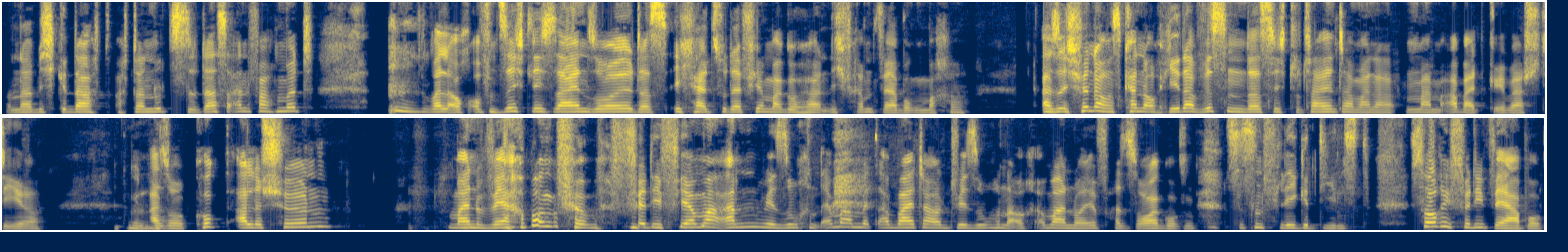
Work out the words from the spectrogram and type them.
Und da habe ich gedacht, ach, dann nutzt du das einfach mit, weil auch offensichtlich sein soll, dass ich halt zu der Firma gehört, nicht Fremdwerbung mache. Also ich finde auch, es kann auch jeder wissen, dass ich total hinter meiner, meinem Arbeitgeber stehe. Genau. Also guckt alles schön meine Werbung für, für die Firma an. Wir suchen immer Mitarbeiter und wir suchen auch immer neue Versorgungen. Es ist ein Pflegedienst. Sorry für die Werbung.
